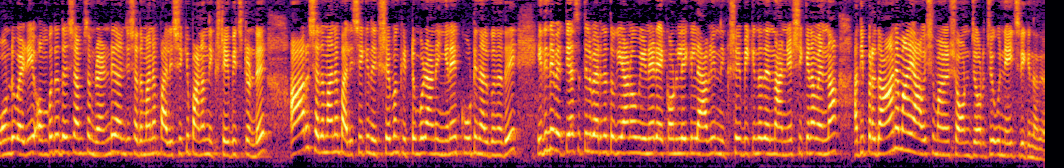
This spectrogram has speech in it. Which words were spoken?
ബോണ്ട് വഴി ഒമ്പത് ദശാംശം രണ്ട് അഞ്ച് ശതമാനം പലിശയ്ക്ക് പണം നിക്ഷേപിച്ചിട്ടുണ്ട്. ആറ് ശതമാനം പലിശയ്ക്ക് നിക്ഷേപം കിട്ടുമ്പോഴാണ് ഇങ്ങനെ കൂട്ടി നൽകുന്നത്. ഇതിന്റെ വ്യത്യാസത്തിൽ വരുന്ന തുകയാണോ വീണയുടെ അക്കൗണ്ടിലേക്ക് ലാവ്ലിൻ നിക്ഷേപിക്കുന്നതെന്ന് അന്വേഷിക്കണമെന്ന അതിപ്രധാനമായ ആവശ്യമാണ് ഷോൺ ജോർജ് ഉന്നയിച്ചിരിക്കുന്നത്.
